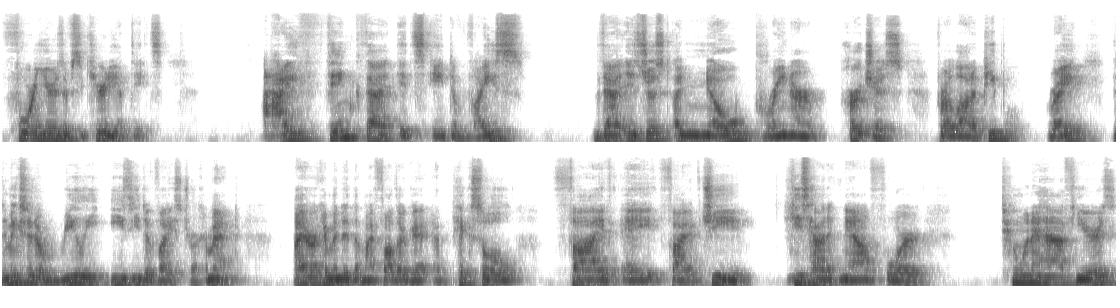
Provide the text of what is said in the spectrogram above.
four years of security updates. I think that it's a device that is just a no brainer purchase for a lot of people, right? It makes it a really easy device to recommend. I recommended that my father get a Pixel 5a 5G. He's had it now for two and a half years.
